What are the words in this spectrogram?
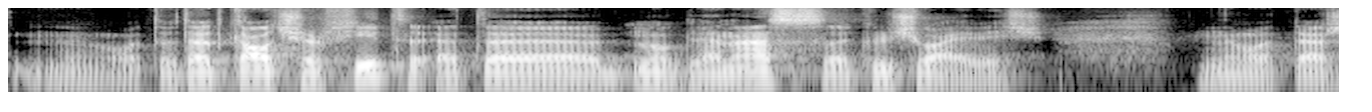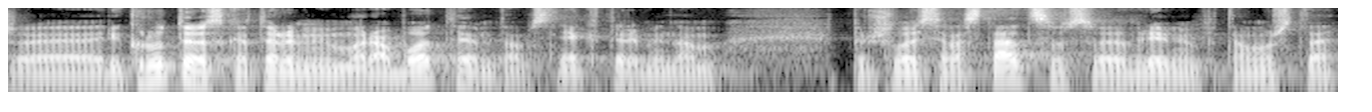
Вот, вот этот culture fit — это ну, для нас ключевая вещь. Вот, даже рекрутеры, с которыми мы работаем, там, с некоторыми нам пришлось расстаться в свое время, потому что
